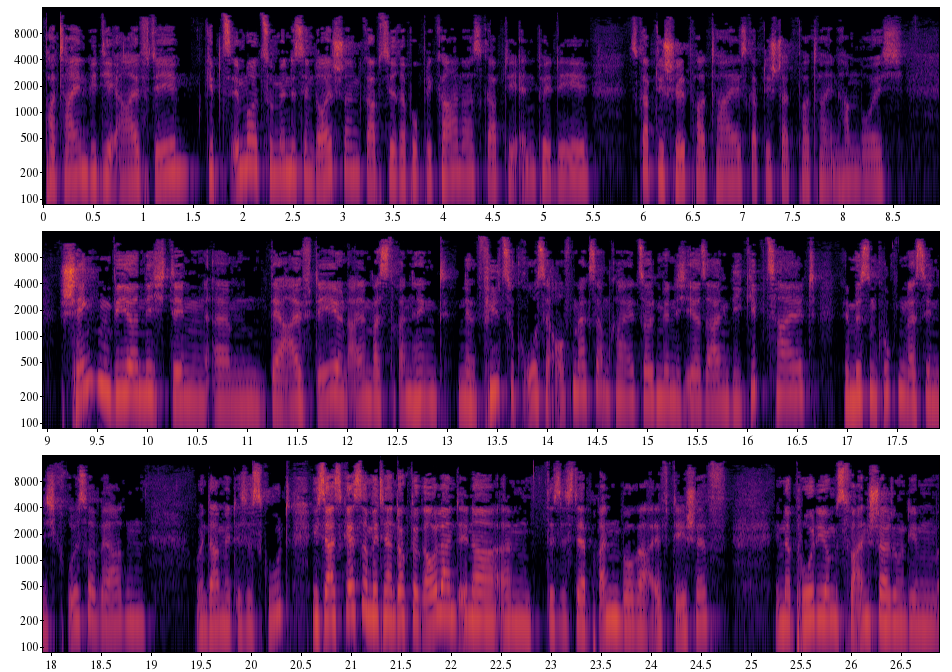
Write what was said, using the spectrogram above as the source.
Parteien wie die AfD gibt es immer, zumindest in Deutschland gab es die Republikaner, es gab die NPD, es gab die Schill-Partei, es gab die Stadtpartei in Hamburg. Schenken wir nicht den, ähm, der AfD und allem, was dranhängt, eine viel zu große Aufmerksamkeit? Sollten wir nicht eher sagen, die gibt's halt, wir müssen gucken, dass sie nicht größer werden und damit ist es gut. Ich saß gestern mit Herrn Dr. Gauland in einer, ähm, das ist der Brandenburger AfD-Chef, in der Podiumsveranstaltung, dem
